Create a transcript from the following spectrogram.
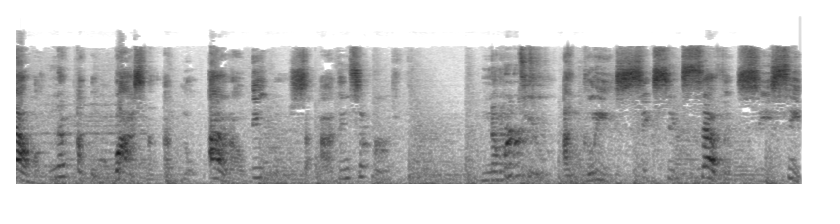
lamang ng katumbas ng tatlong araw dito sa atin sa Earth. Number 2, ang Gliese 667cc.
